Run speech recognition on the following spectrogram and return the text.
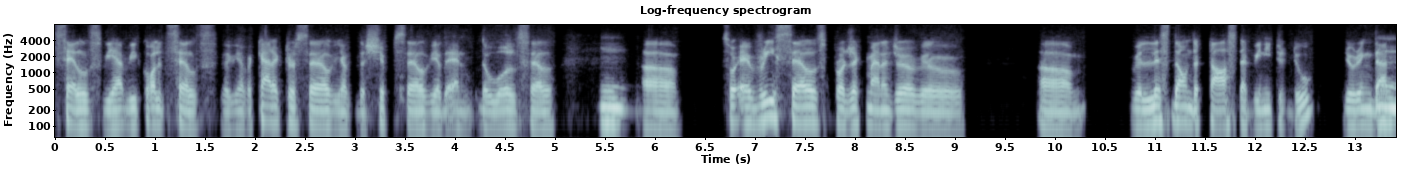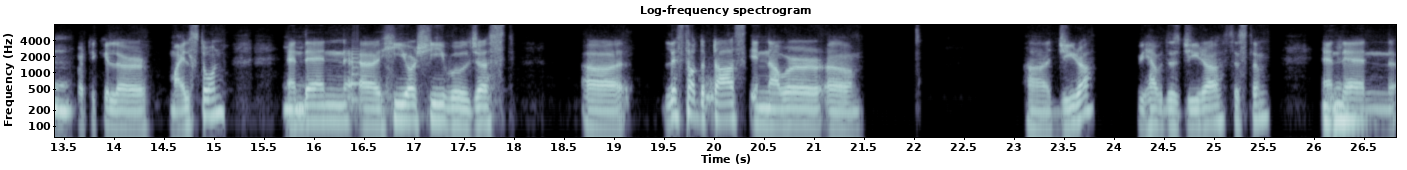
cells we have we call it cells. We have a character cell we have the ship cell we have the en- the world cell. Mm, uh, so every cell's project manager will um, will list down the task that we need to do during that Mm. particular milestone mm, and then uh, he or she will just uh, list out the task in our um, uh, Jira. We have this Jira system, and Mhm. then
